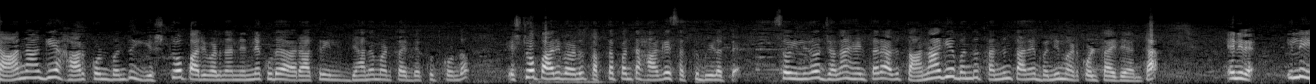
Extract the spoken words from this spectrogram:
ತಾನಾಗೆ ಹಾರ್ಕೊಂಡು ಬಂದು ಎಷ್ಟೋ ಪಾರಿವಾಳ ನಾನು ನಿನ್ನೆ ಕೂಡ ರಾತ್ರಿ ಇಲ್ಲಿ ಧ್ಯಾನ ಮಾಡ್ತಾ ಇದ್ದೆ ಕೂತ್ಕೊಂಡು. ಎಷ್ಟೋ ಪಾರಿವಾಳು ತಪ್ಪ ತಪ್ಪಂತ ಹಾಗೆ ಸತ್ತು ಬೀಳುತ್ತೆ. ಸೊ ಇಲ್ಲಿರೋ ಜನ ಹೇಳ್ತಾರೆ, ಅದು ತಾನಾಗೆ ಬಂದು ತನ್ನನ್ನು ತಾನೇ ಬಲಿ ಮಾಡ್ಕೊಳ್ತಾ ಇದೆ ಅಂತ. ಎನಿವೆ ಇಲ್ಲಿ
